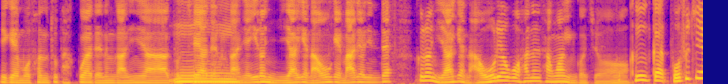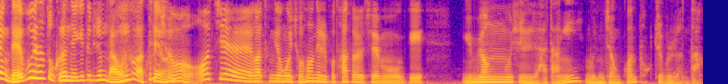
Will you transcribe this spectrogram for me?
이게 뭐 선수 바꿔야 되는 거 아니냐 교체해야 음. 되는 거 아니냐 이런 이야기가 나오게 마련인데 그런 이야기가 나오려고 하는 상황인 거죠. 그러니까 보수 진영 내부에서도 그런 얘기들이 좀 나오는 것 같아요. 그렇죠. 어제 같은 경우에 조선일보 사설 제목이 유명무실 야당이 문정권 폭주 불렀다.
